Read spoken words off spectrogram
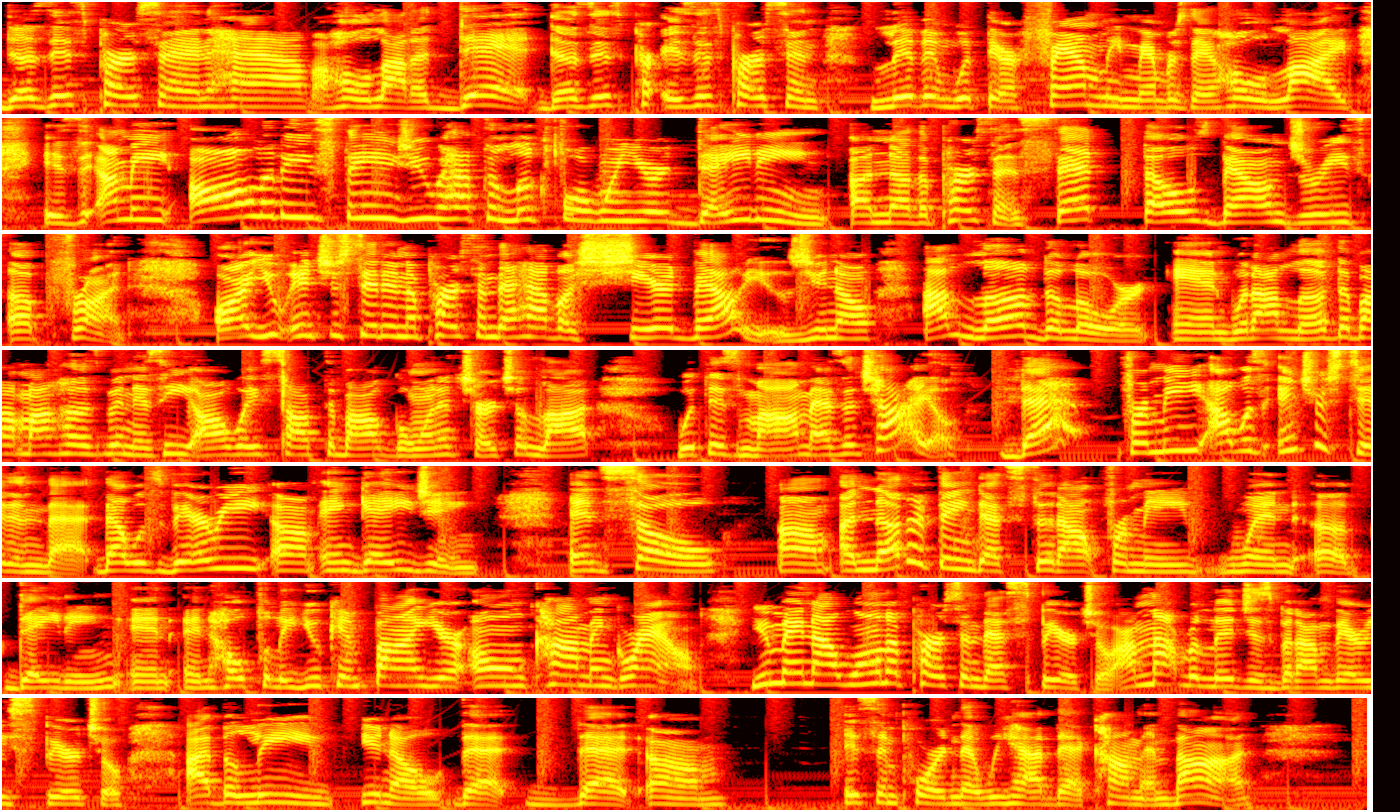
does this person have a whole lot of debt? Does this per- is this person living with their family members their whole life? Is it, I mean, all of these things you have to look for when you're dating another person. Set those boundaries up front. Are you interested in a person that have a shared values? You know, I love the Lord, and what I loved about my husband is he always talked about going to church a lot with his mom as a child. That for me, I was interested in that. That was very um, engaging, and so um, another thing that stood out for me when uh, dating, and, and hopefully you can find your own common ground. You may not want a person that's spiritual. I'm not religious, but I'm very spiritual. I believe, you know, that that um, it's important that we have that common bond.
